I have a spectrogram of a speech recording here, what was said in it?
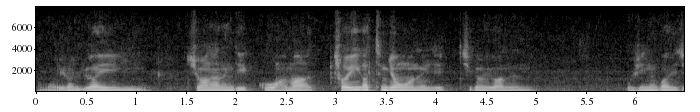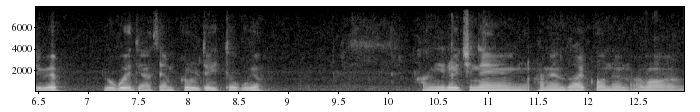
뭐 이런 UI 지원하는 게 있고 아마 저희 같은 경우는 이제 지금 이거는 보시는 건 이제 웹 로고에 대한 샘플 데이터고요. 강의를 진행하면서 할 거는 아마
